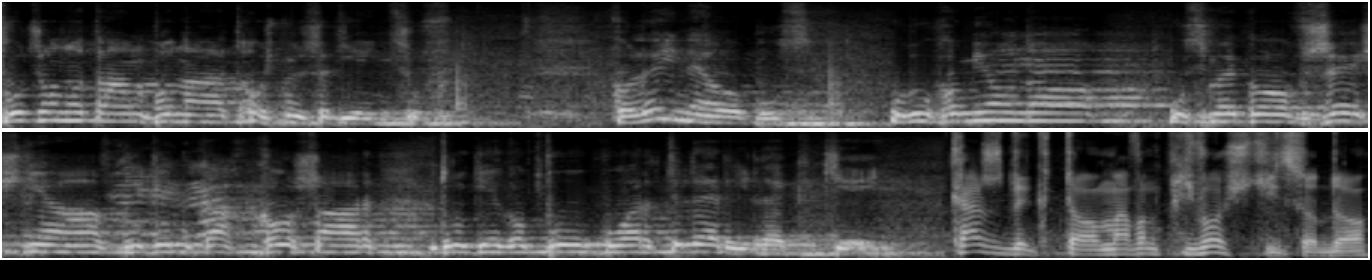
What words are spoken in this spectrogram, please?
Stłoczono tam ponad 800 jeńców. Kolejny obóz uruchomiono 8 września w budynkach koszar drugiego pułku artylerii lekkiej. Każdy, kto ma wątpliwości co do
